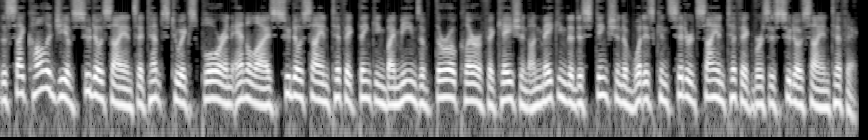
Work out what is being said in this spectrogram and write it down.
The psychology of pseudoscience attempts to explore and analyze pseudoscientific thinking by means of thorough clarification on making the distinction of what is considered scientific versus pseudoscientific.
